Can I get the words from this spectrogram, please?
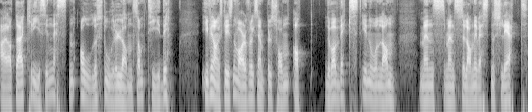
er at det er krise i nesten alle store land samtidig. I finanskrisen var det f.eks. sånn at det var vekst i noen land, mens, mens land i Vesten slet.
